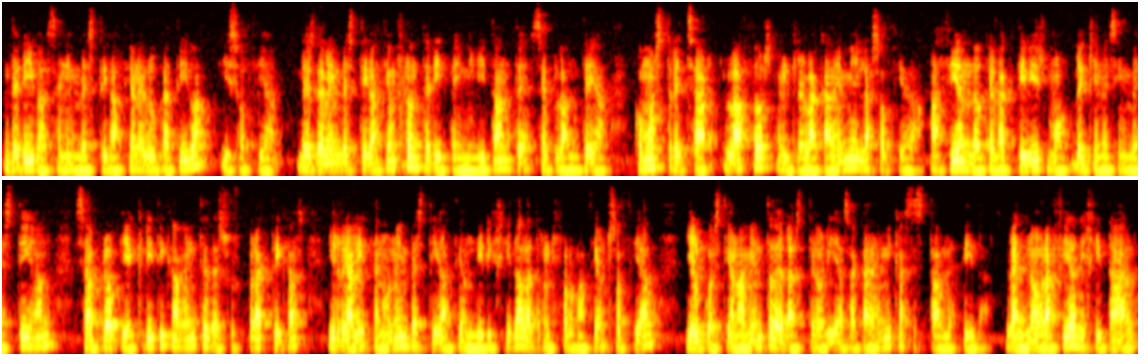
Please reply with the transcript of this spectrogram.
derivas en investigación educativa y social. Desde la investigación fronteriza y militante se plantea cómo estrechar lazos entre la academia y la sociedad, haciendo que el activismo de quienes investigan se apropie críticamente de sus prácticas y realicen una investigación dirigida a la transformación social y el cuestionamiento de las teorías académicas establecidas. La etnografía digital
